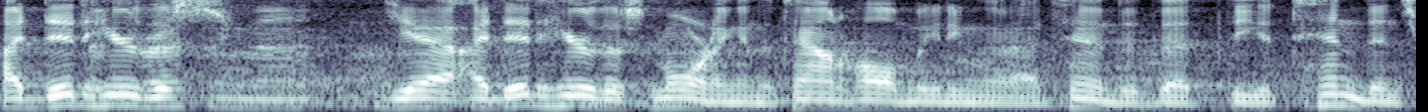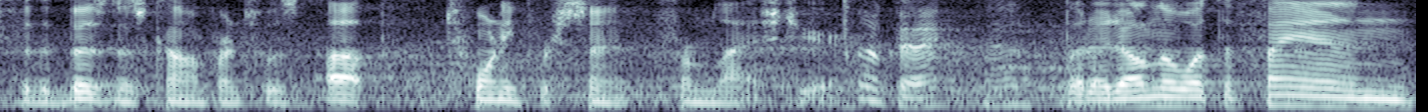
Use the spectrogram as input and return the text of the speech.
I did hear this. That. Yeah, I did hear this morning in the town hall meeting that I attended that the attendance for the business conference was up 20% from last year. Okay. But I don't know what the fan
